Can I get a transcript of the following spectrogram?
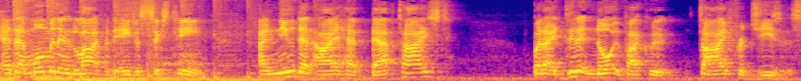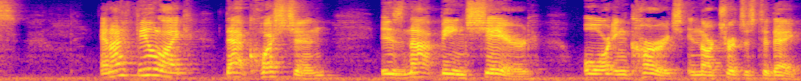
At that moment in life, at the age of 16, I knew that I had baptized, but I didn't know if I could die for Jesus. And I feel like that question is not being shared or encouraged in our churches today.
